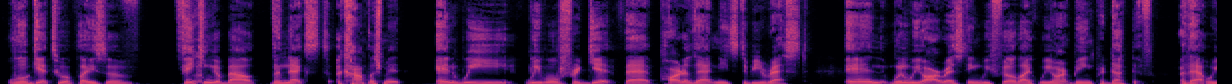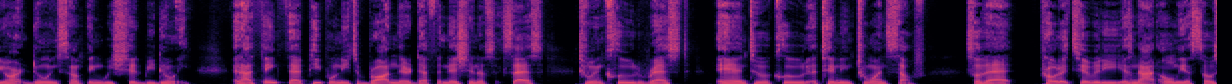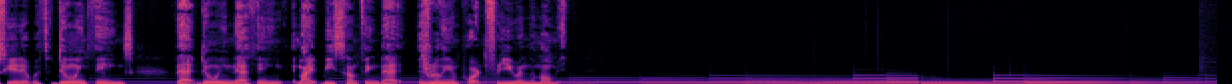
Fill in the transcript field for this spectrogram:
We'll get to a place of thinking about the next accomplishment and we, we will forget that part of that needs to be rest. And when we are resting, we feel like we aren't being productive or that we aren't doing something we should be doing. And I think that people need to broaden their definition of success to include rest and to include attending to oneself so that productivity is not only associated with doing things, that doing nothing might be something that is really important for you in the moment.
